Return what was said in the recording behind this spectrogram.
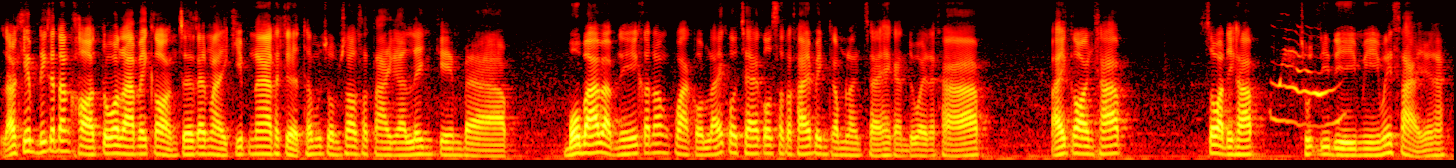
แล้วคลิปนี้ก็ต้องขอตัวลาไปก่อน เจอกันใหม่คลิปหน้า ถ้าเกิดท่านผู้ชมชอบสไตล์การเล่นเกมแบบโบบาแบบนี้ก็ต้องฝากกดไลค์ กดแชร์ กด subscribe เป็นกำลังใจให้กันด้วยนะครับ ไปก่อนครับ สวัสดีครับ ชุดดีๆ มีไม่ใส่ด้วยนะ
